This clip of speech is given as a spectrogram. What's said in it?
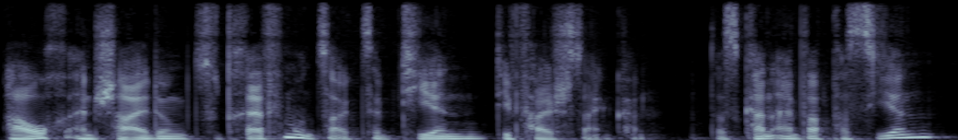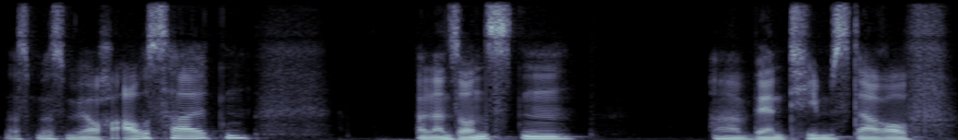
auch Entscheidungen zu treffen und zu akzeptieren, die falsch sein können. Das kann einfach passieren, das müssen wir auch aushalten, weil ansonsten äh, werden Teams darauf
